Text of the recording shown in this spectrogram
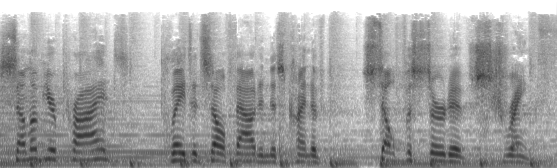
Some of your pride plays itself out in this kind of self assertive strength.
